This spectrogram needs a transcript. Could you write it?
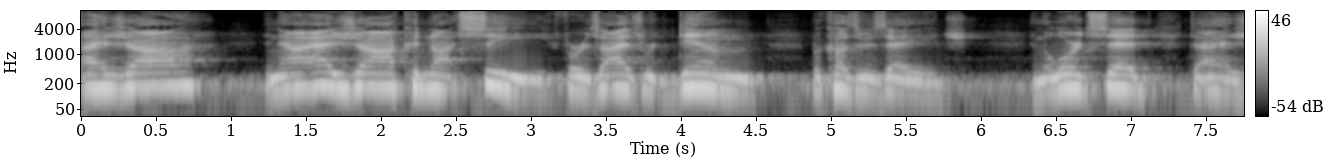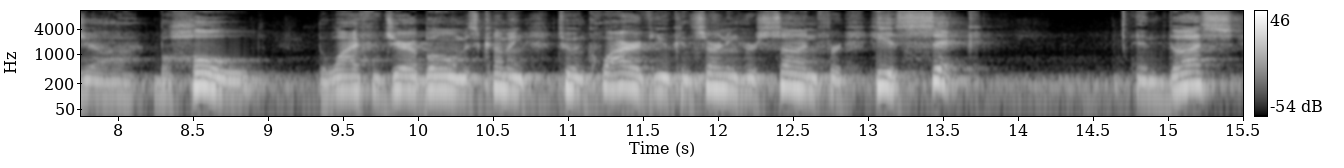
Ahijah. And now Ahijah could not see, for his eyes were dim because of his age. And the Lord said to Ahijah, Behold, the wife of Jeroboam is coming to inquire of you concerning her son, for he is sick. And thus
